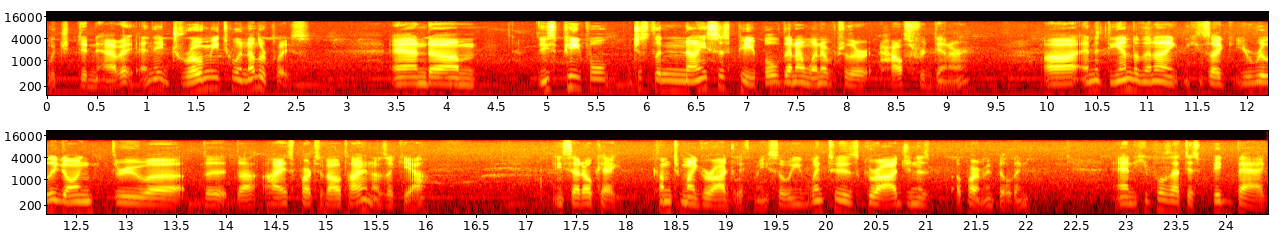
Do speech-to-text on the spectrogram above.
which didn't have it, and they drove me to another place. And um, these people, just the nicest people. Then I went over to their house for dinner. Uh, and at the end of the night, he's like, "You're really going through uh, the the highest parts of Altai?" And I was like, "Yeah." And he said, "Okay, come to my garage with me." So we went to his garage in his apartment building, and he pulls out this big bag,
